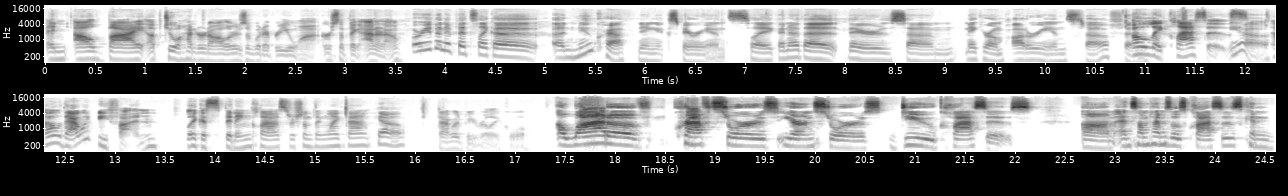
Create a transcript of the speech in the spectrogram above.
and I'll buy up to a hundred dollars of whatever you want or something. I don't know. Or even if it's like a, a new crafting experience. Like I know that there's um make your own pottery and stuff. and- Oh, like classes. Yeah. Oh, that would be fun. Like a spinning class or something like that. yeah. That would be really cool. A lot of craft stores, yarn stores do classes. Um, and sometimes those classes can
